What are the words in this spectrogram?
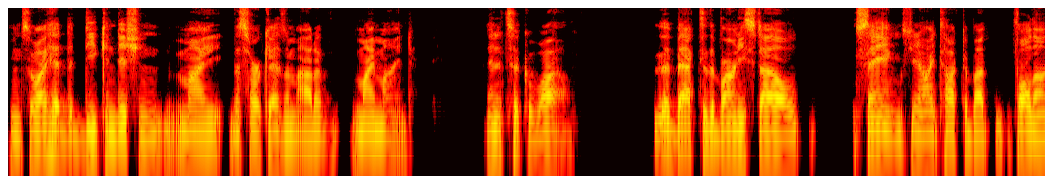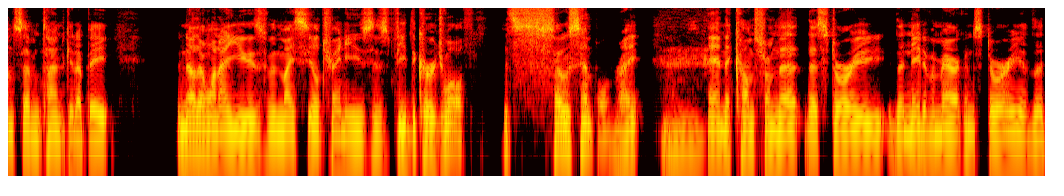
And so I had to decondition my the sarcasm out of my mind. And it took a while. Back to the Barney style sayings, you know, I talked about fall down seven times, get up eight. Another one I use with my SEAL trainees is feed the courage wolf. It's so simple, right? Mm. And it comes from the the story, the Native American story of the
